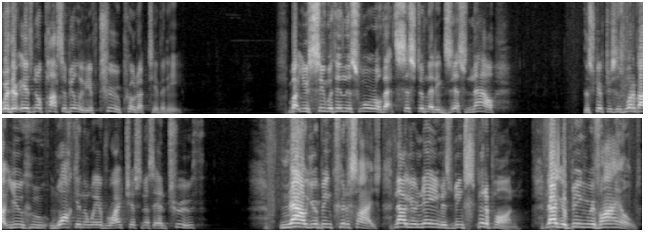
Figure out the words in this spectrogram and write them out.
where there is no possibility of true productivity. But you see within this world, that system that exists now the scripture says, What about you who walk in the way of righteousness and truth? Now you're being criticized. Now your name is being spit upon. Now you're being reviled.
